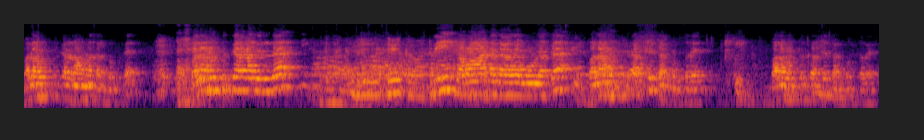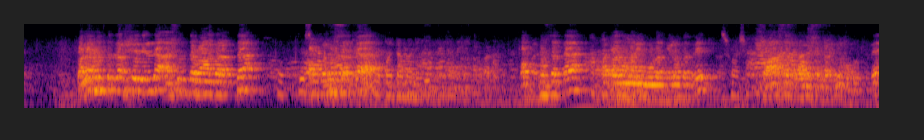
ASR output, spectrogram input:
ಬಲವೃತ್ಕರಣವನ್ನ ತಲುಪುತ್ತದೆ. ಬಲವೃತ್ಕರಣದಿಂದ ಸ್ತ್ರೀ ಕವಾಟದ ಮೂಲಕ ಬಲವೃತ್ಕರ್ಷಿ ತಲುಪುತ್ತದೆ. ಬಲವೃತ್ಕರ್ಷಿ ತಲುಪುತ್ತದೆ. ಬಲವೃತ್ಕರ್ಷದಿಂದ ಅಶುದ್ಧವಾದ ರಕ್ತ ಪುಸ್ತಕ ಮೂಲಕ ಶ್ವಾಸ ಶ್ವಾಸಕೋಶಗಳಿಗೆ ಹೋಗುತ್ತದೆ.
